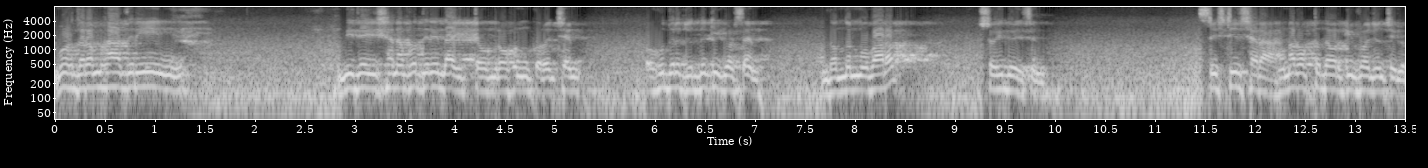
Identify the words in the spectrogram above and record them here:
মোহতারাম হাজরিন নিজেই সেনাপতির দায়িত্ব গ্রহণ করেছেন। অহুদের যুদ্ধে কি করছেন? দন্দন মোবারক শহীদ হয়েছেন। সৃষ্টির সেরা, ওনার রক্ত দেওয়ার কি প্রয়োজন ছিল?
